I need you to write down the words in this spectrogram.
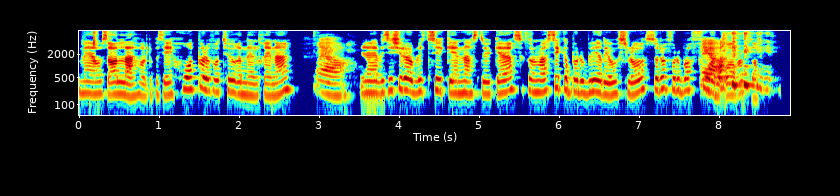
med oss alle, holdt jeg på å si. Håper du får turen din, Trine. Ja. Eh, hvis ikke du har blitt syk innen neste uke, så kan du være sikker på at du blir det i Oslo. Så da får du bare få ja. det overstått.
